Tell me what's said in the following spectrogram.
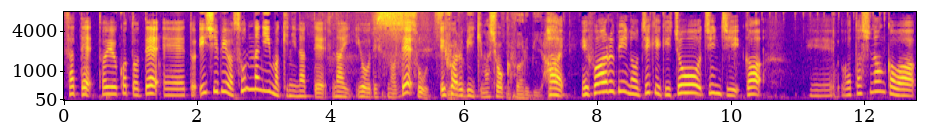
さてということで、えーと、ECB はそんなに今気になってないようですのでで、ね、FRB いきましょうか。FRB はい、FRB の次期議長人事がえー、私なんかは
